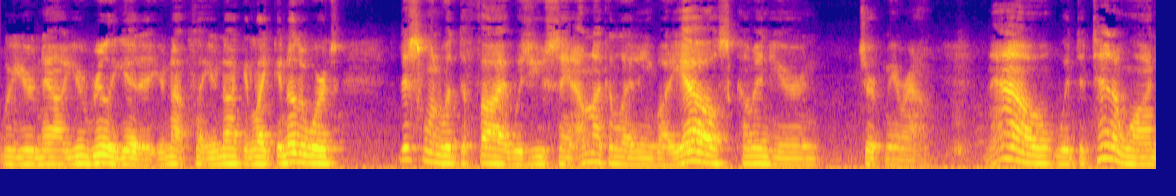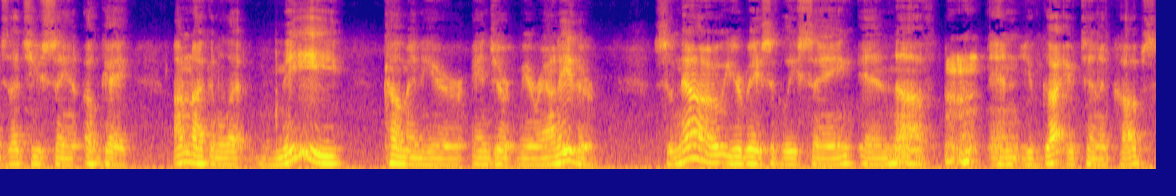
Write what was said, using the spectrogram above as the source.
where you're now, you really get it, you're not playing, you're not going like, in other words, this one with the five was you saying, I'm not going to let anybody else come in here and jerk me around. Now, with the Ten of Wands, that's you saying, okay, I'm not going to let me come in here and jerk me around either. So now you're basically saying enough, and you've got your Ten of Cups,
